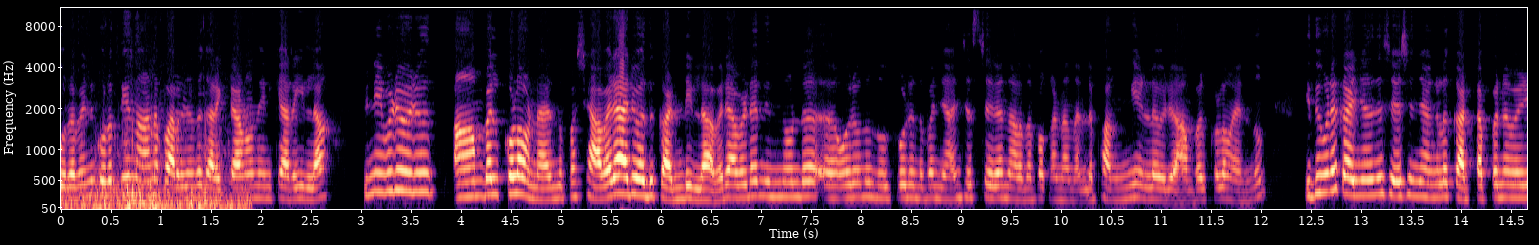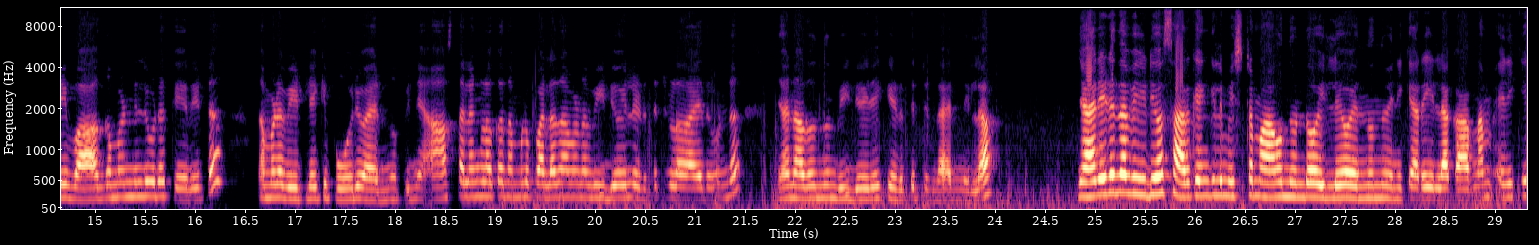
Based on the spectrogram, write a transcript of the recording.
കുറവനും കുറത്തി എന്നാണ് പറഞ്ഞത്. കറക്റ്റ് ആണോ എന്ന് എനിക്കറിയില്ല. പിന്നെ ഇവിടെ ഒരു ആമ്പൽക്കുളം ഉണ്ടായിരുന്നു. പക്ഷെ അവരാരും അത് കണ്ടില്ല. അവരവിടെ നിന്നുകൊണ്ട് ഓരോന്ന് നോക്കിക്കൊണ്ടിരുന്നപ്പോ ഞാൻ ജസ്റ്റ് വരെ നടന്നപ്പോൾ കണ്ട നല്ല ഭംഗിയുള്ള ഒരു ആമ്പൽക്കുളമായിരുന്നു. ഇതുകൂടെ കഴിഞ്ഞതിന് ശേഷം ഞങ്ങൾ കട്ടപ്പന വഴി വാഗമണ്ണിലൂടെ കയറിയിട്ട് നമ്മുടെ വീട്ടിലേക്ക് പോരുമായിരുന്നു പിന്നെ ആ സ്ഥലങ്ങളൊക്കെ നമ്മൾ പലതവണ വീഡിയോയിൽ എടുത്തിട്ടുള്ളതായതുകൊണ്ട് ഞാൻ അതൊന്നും വീഡിയോയിലേക്ക് എടുത്തിട്ടുണ്ടായിരുന്നില്ല. ഞാനിടുന്ന വീഡിയോസ് ആർക്കെങ്കിലും ഇഷ്ടമാകുന്നുണ്ടോ ഇല്ലയോ എന്നൊന്നും എനിക്കറിയില്ല. കാരണം എനിക്ക്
